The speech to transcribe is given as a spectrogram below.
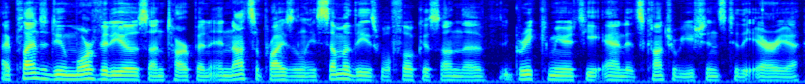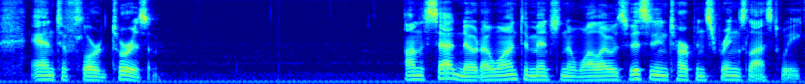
I plan to do more videos on Tarpon, and not surprisingly, some of these will focus on the Greek community and its contributions to the area and to Florida tourism. On a sad note, I wanted to mention that while I was visiting Tarpon Springs last week,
